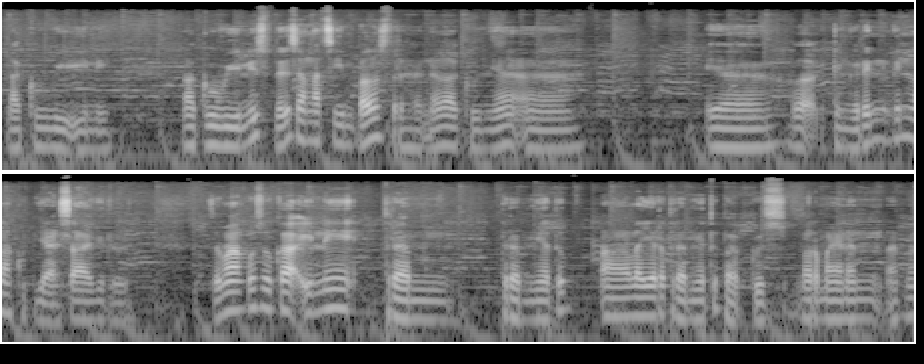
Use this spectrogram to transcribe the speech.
lagu Wii ini? Lagu Winnie sebenarnya sangat simpel sederhana lagunya uh, ya dengerin mungkin lagu biasa gitu. Cuma aku suka ini drum drumnya tuh uh, layer drumnya tuh bagus. Permainan apa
